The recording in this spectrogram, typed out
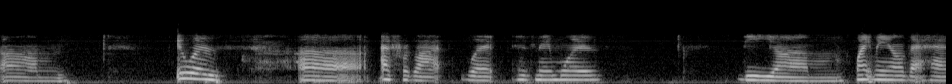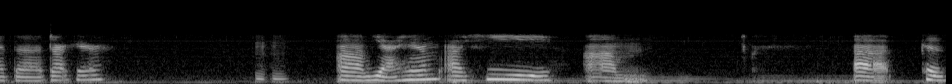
um, it was uh, I forgot what his name was. The um white male that had the dark hair. Mhm. Um, yeah, him. Uh, he um uh, cause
